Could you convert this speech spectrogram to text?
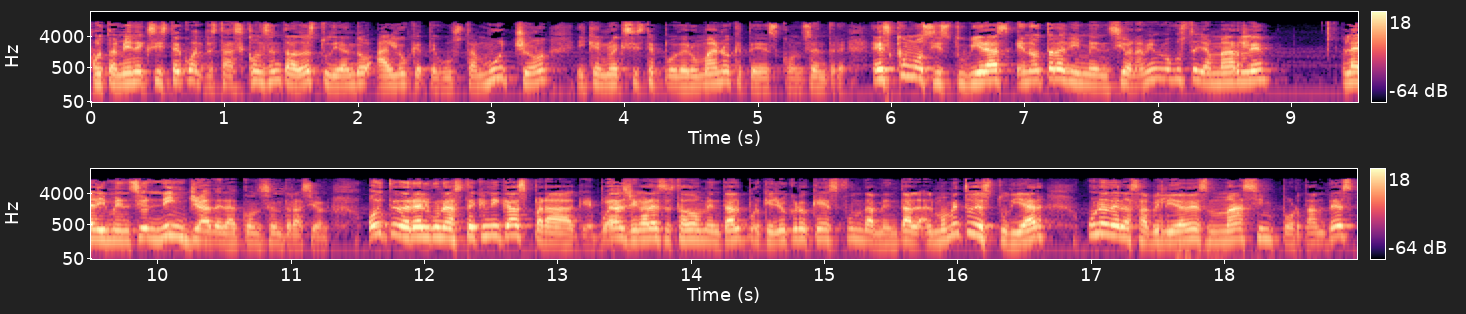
o también existe cuando estás concentrado estudiando algo que te gusta mucho y que no existe poder humano que te desconcentre. Es como si estuvieras en otra dimensión. A mí me gusta llamarle la dimensión ninja de la concentración. Hoy te daré algunas técnicas para que puedas llegar a ese estado mental porque yo creo que es fundamental. Al momento de estudiar, una de las habilidades más importantes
